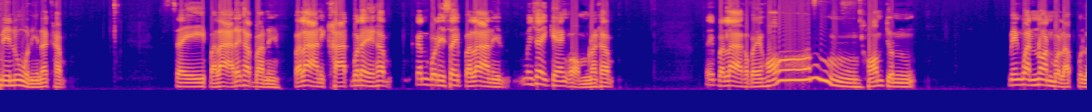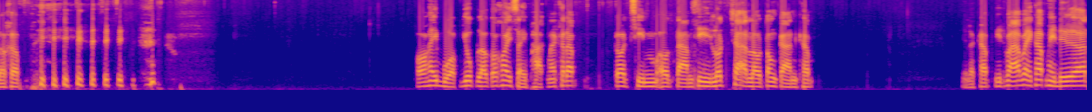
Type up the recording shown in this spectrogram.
เมนูนี้นะครับ ใส่ปลาร้าด้วยครับบ้านนี้ปลาร้านี่ขาดบ่ได้ครับ กันบ่ได้ใส่ปลาร้านี่ ไม่ใช่แกงอ่อมนะครับ ใส่ปลาร้าเข้าไปหอมหอมจน แมงวันนอนบ่หลับหมดแล้วครับพอให้บวบยุบเราก็ค่อยใส่ผักนะครับ ก็ชิมเอาตามที่รสชาติเราต้องการครับนี่แหละครับปิดฝาไว้ครับให้เดือด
